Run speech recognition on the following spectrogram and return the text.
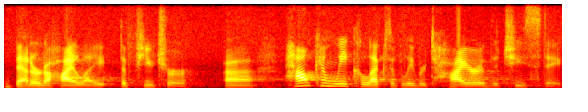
better to highlight, the future. Uh, how can we collectively retire the cheesesteak?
